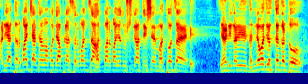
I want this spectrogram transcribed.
आणि या धर्माच्या कामामध्ये आपल्या सर्वांचा हातभार माझ्या दृष्टीने अतिशय महत्त्वाचा आहे. या ठिकाणी धन्यवाद व्यक्त करतो.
